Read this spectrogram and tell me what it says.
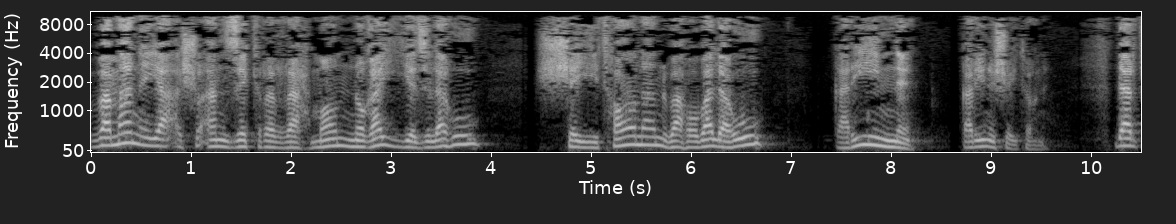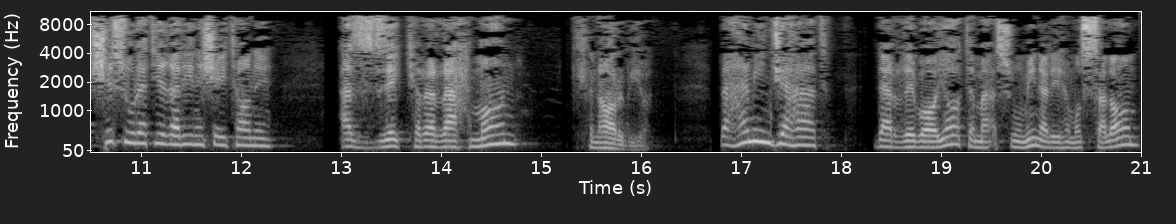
و من یعش عن ذکر الرحمن نغیز له شیطانا و هو له قرین قرین شیطانه. در چه صورتی قرین شیطانه از ذکر رحمان کنار بیاد؟ به همین جهت در روایات معصومین علیهم السلام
